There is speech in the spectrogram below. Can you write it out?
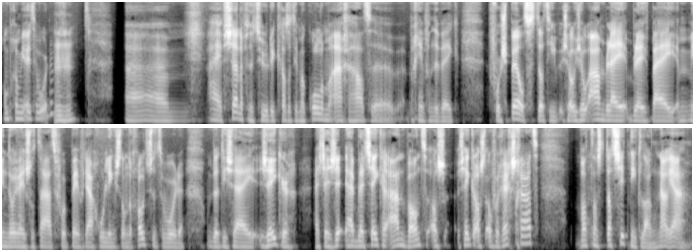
om premier te worden. Mhm. Ehm, hij heeft zelf natuurlijk, ik had het in mijn column aangehaald eh, begin van de week, voorspeld dat hij sowieso aanbleef bij een minder resultaat voor PvdA GroenLinks dan de grootste te worden. Omdat hij zei, zeker, hij, zei, ze- hij blijft zeker aan, want als, zeker als het over rechts gaat, want dan, dat zit niet lang. Nou ja,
